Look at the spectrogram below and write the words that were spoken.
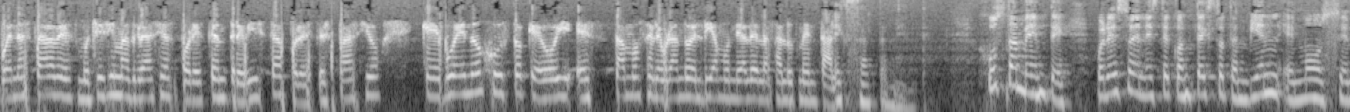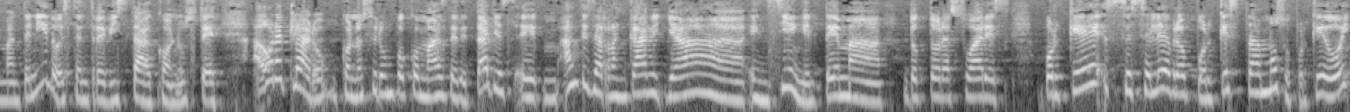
Buenas tardes, muchísimas gracias por esta entrevista, por este espacio. Qué bueno, justo que hoy estamos celebrando el Día Mundial de la Salud Mental. Exactamente. Justamente, por eso en este contexto también hemos eh, mantenido esta entrevista con usted. Ahora, claro, conocer un poco más de detalles. Eh, antes de arrancar ya en sí en el tema, doctora Suárez, ¿por qué se celebra, por qué estamos o por qué hoy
